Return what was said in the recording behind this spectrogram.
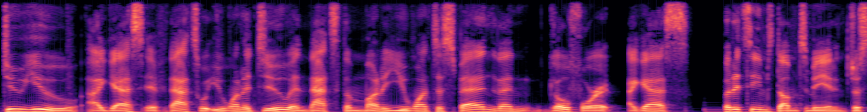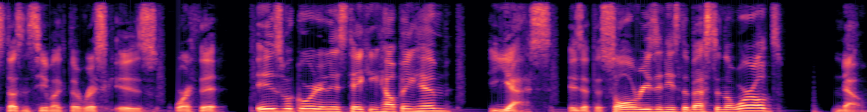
do you, I guess, if that's what you want to do and that's the money you want to spend, then go for it, I guess. But it seems dumb to me and it just doesn't seem like the risk is worth it. Is what Gordon is taking helping him? Yes. Is it the sole reason he's the best in the world? No.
